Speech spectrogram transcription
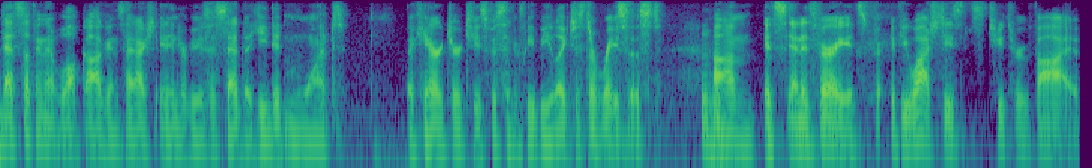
that's something that Walt Goggins had actually in interviews has said that he didn't want the character to specifically be like just a racist. Mhm. Um, it's and it's very it's if you watch seasons two through five,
